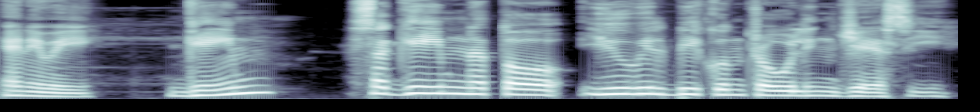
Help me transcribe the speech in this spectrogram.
Anyway, game? Sa game na to, you will be controlling Jessie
